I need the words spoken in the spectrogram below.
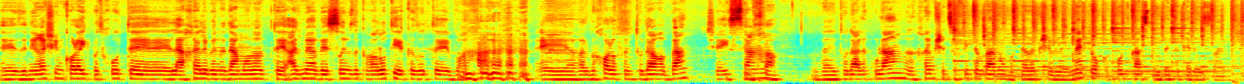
אה, זה נראה שעם כל ההתפתחות אה, לאחל לבן אדם עונות אה, עד 120 זה כבר לא תהיה כזאת ברכה, אבל בכל אופן, תודה רבה שהיית איתנו. ותודה לכולם ולכם שצפיתם בנו בפרק של מתוק, הפודקאסט מבית הקדע ישראל.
